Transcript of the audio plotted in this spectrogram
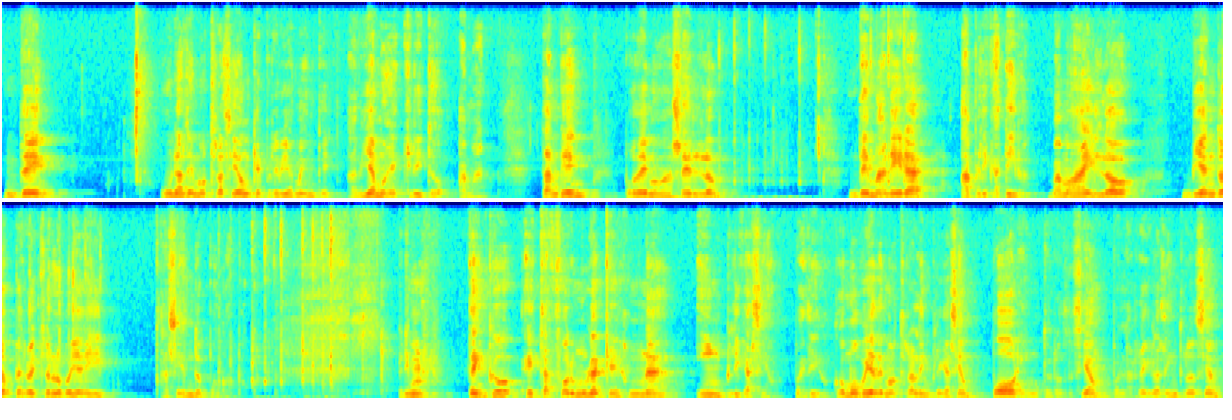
de una demostración que previamente habíamos escrito a mano. También podemos hacerlo de manera aplicativa. Vamos a irlo viendo, pero esto lo voy a ir haciendo poco a poco. Primero, tengo esta fórmula que es una implicación. Pues digo, ¿cómo voy a demostrar la implicación? Por introducción, por las reglas de introducción.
